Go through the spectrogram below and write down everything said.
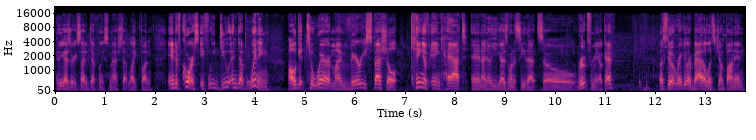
If you guys are excited, definitely smash that like button. And of course, if we do end up winning, I'll get to wear my very special King of Ink hat, and I know you guys want to see that, so root for me, okay? Let's do it. Regular battle. Let's jump on in.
